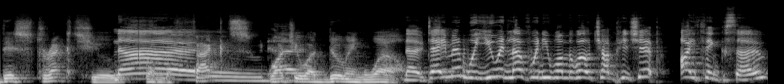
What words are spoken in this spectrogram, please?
distracts you No, from the facts what you are doing well No, Damon, were you in love when you won the world championship? I think so.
